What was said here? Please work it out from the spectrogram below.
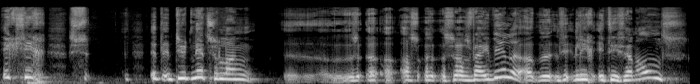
Ik zeg, het, duurt net zo lang uh, als, zoals wij willen. Het is aan ons.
